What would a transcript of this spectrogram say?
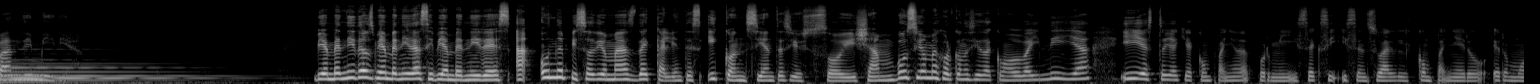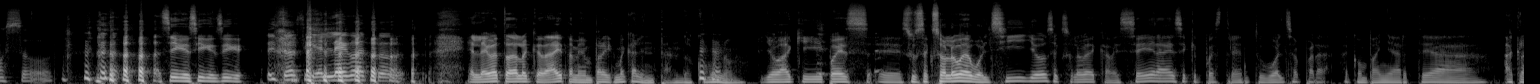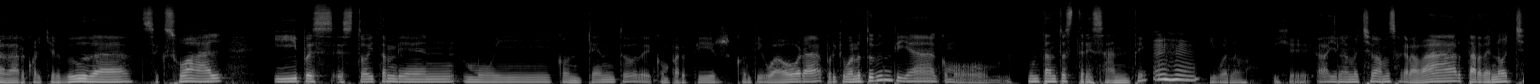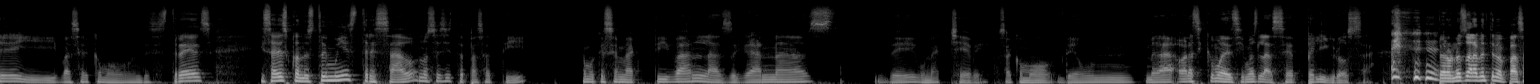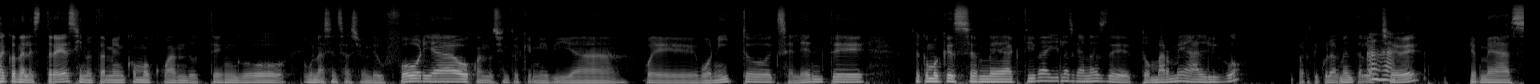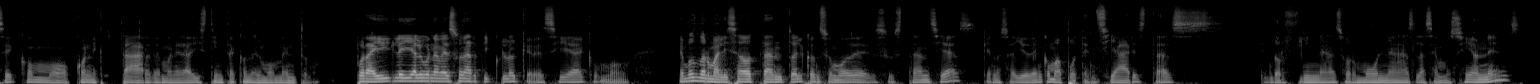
Media. Bienvenidos, bienvenidas y bienvenides a un episodio más de Calientes y Conscientes. Yo soy Shambucio, mejor conocida como Vainilla, y estoy aquí acompañada por mi sexy y sensual compañero hermoso. sigue, sigue, sigue. Y todo así, el ego a todo. el ego a todo lo que da y también para irme calentando, ¿cómo no? Yo aquí, pues, eh, su sexólogo de bolsillo, sexólogo de cabecera, ese que puedes traer en tu bolsa para acompañarte a aclarar cualquier duda sexual. Y pues estoy también muy contento de compartir contigo ahora, porque bueno, tuve un día como un tanto estresante y bueno, dije, ay, en la noche vamos a grabar, tarde noche y va a ser como un desestrés. Y sabes, cuando estoy muy estresado, no sé si te pasa a ti, como que se me activan las ganas de una cheve, o sea, como de un, me da, ahora sí como decimos la sed peligrosa, pero no solamente me pasa con el estrés, sino también como cuando tengo una sensación de euforia o cuando siento que mi día fue bonito, excelente, o sea, como que se me activa ahí las ganas de tomarme algo, particularmente la cheve, que me hace como conectar de manera distinta con el momento. Por ahí leí alguna vez un artículo que decía como hemos normalizado tanto el consumo de sustancias que nos ayuden como a potenciar estas endorfinas, hormonas, las emociones,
